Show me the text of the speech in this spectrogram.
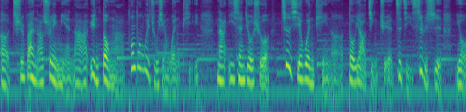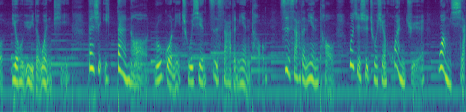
呃吃饭啊、睡眠啊、运动啊，通通会出现问题。那医生就说，这些问题呢，都要警觉自己是不是有忧郁的问题。但是，一旦哦，如果你出现自杀的念头、自杀的念头，或者是出现幻觉、妄想。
